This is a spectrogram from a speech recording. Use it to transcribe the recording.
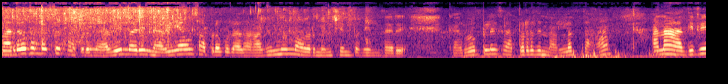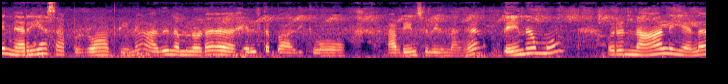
வர்றதை மட்டும் சாப்பிடுங்க. அதே மாதிரி நிறையாவும் சாப்பிடக்கூடாது. அதுவும் அவர் மென்ஷன் பண்ணியிருந்தாரு. கருவேப்பிலை சாப்பிட்றது நல்லது தான் ஆனால் அதுவே நிறையா சாப்பிட்றோம் அப்படின்னா அது நம்மளோட ஹெல்த்தை பாதிக்கும் அப்படின்னு சொல்லியிருந்தாங்க. தினமும் ஒரு நாலு இலை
